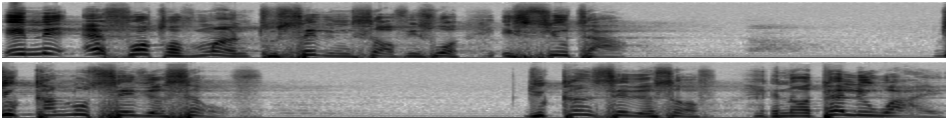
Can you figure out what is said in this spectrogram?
Any effort of man to save himself is what? Is futile. You cannot save yourself. You can't save yourself. And I'll tell you why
